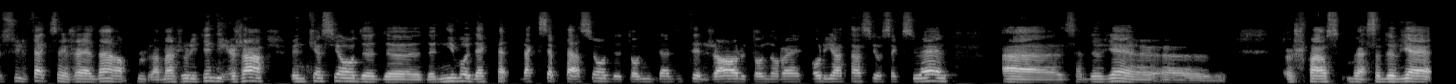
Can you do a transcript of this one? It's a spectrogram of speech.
sur le fait que c'est gênant pour la majorité des gens, une question de, de, de niveau d'acceptation de ton identité de genre, de ton orientation sexuelle, euh, ça devient, euh, euh, je pense, ben, ça devient,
